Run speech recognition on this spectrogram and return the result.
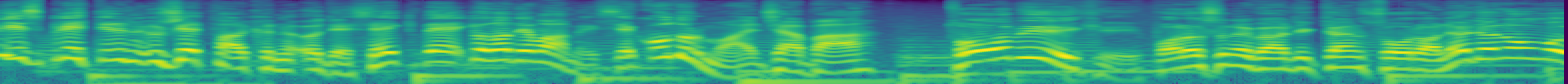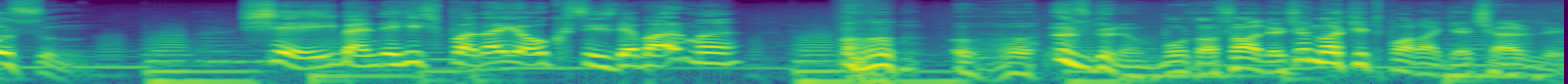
Biz biletlerin ücret farkını ödesek ve yola devam etsek olur mu acaba? Tabii ki. Parasını verdikten sonra neden olmasın? Şey bende hiç para yok. Sizde var mı? Üzgünüm burada sadece nakit para geçerli.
